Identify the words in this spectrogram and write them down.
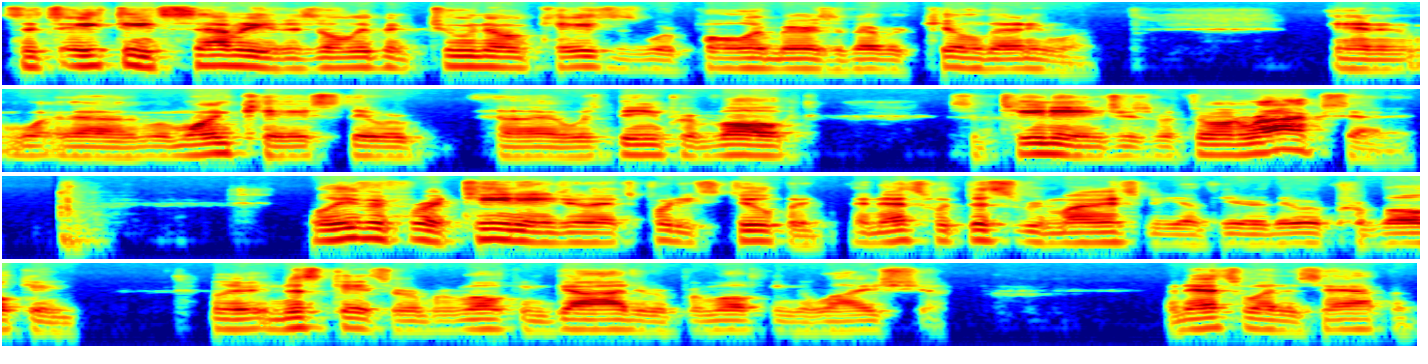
since 1870, there's only been two known cases where polar bears have ever killed anyone. And in, uh, in one case, they were uh, was being provoked. Some teenagers were throwing rocks at it. Well, even for a teenager, that's pretty stupid. And that's what this reminds me of here. They were provoking. In this case, they were provoking God. They were provoking Elisha, and that's why this happened.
